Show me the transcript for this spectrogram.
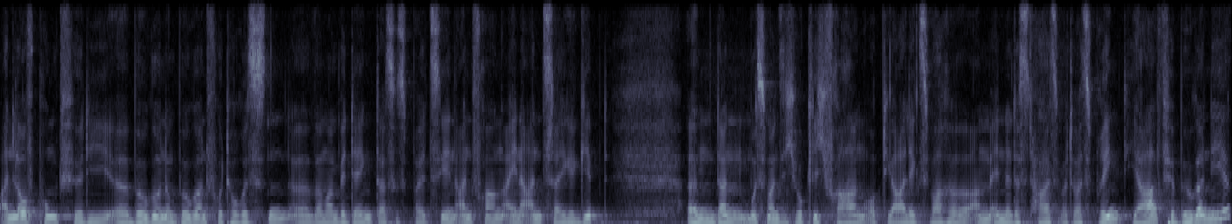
Anlaufpunkt für die äh, Bürgerinnen und Bürger und für Touristen. Äh, wenn man bedenkt, dass es bei zehn Anfragen eine Anzeige gibt, ähm, dann muss man sich wirklich fragen, ob die Alex-Wache am Ende des Tages etwas bringt. Ja, für Bürgernähe.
